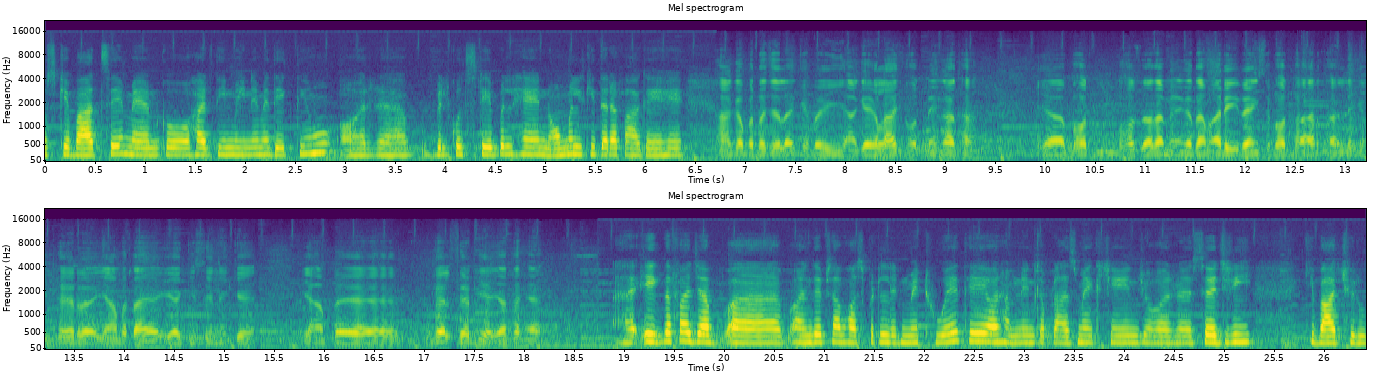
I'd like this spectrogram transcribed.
اس کے بعد سے میں ان کو ہر تین مہینے میں دیکھتی ہوں اور بالکل سٹیبل ہے نارمل کی طرف آ گئے ہیں۔ یہاں کا پتہ چلا کہ بھائی یہاں کا علاج بہت مہنگا تھا یا بہت بہت زیادہ مہنگا تھا۔ ہماری رینک سے بہت باہر تھا، لیکن پھر یہاں بتایا گیا کسی نے کہ یہاں پہ ویلفیئر دیا جاتا ہے۔ ایک دفعہ جب اورنگزیب صاحب ہاسپٹل ایڈمٹ ہوئے تھے اور ہم نے ان کا پلازما ایکسچینج اور سرجری کی بات شروع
